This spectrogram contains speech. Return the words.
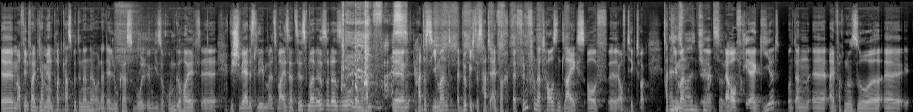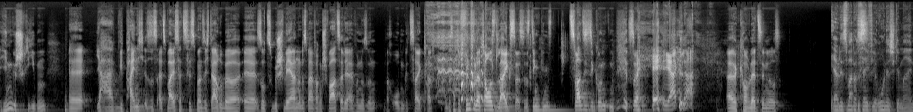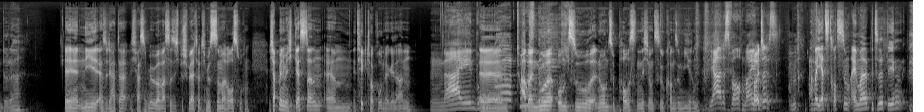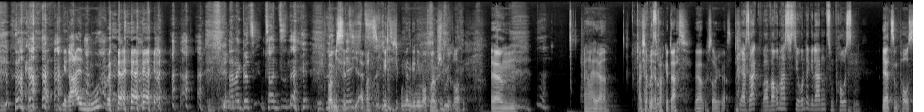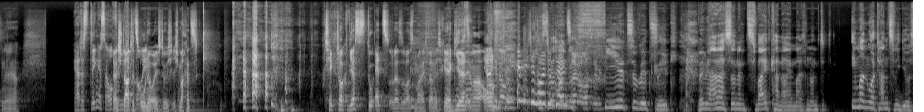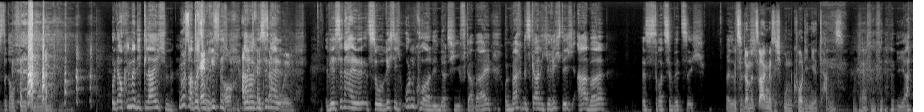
ähm, auf jeden Fall, die haben ja einen Podcast miteinander und da hat der Lukas wohl irgendwie so rumgeheult, äh, wie schwer das Leben als weißer Cis-Mann ist oder so. Und dann haben, ähm, hat es jemand, äh, wirklich, das hatte einfach äh, 500.000 Likes auf, äh, auf TikTok, hat Also das jemand Scherz, äh, darauf reagiert und dann äh, einfach nur so äh, hingeschrieben, äh, ja, wie peinlich ist es als weißer Cis-Mann, sich darüber äh, so zu beschweren. Und das war einfach ein Schwarzer, der einfach nur so nach oben gezeigt hat. Und das hatte 500.000 Likes. Also das Ding ging 20 Sekunden. So, hey. Ja, klar. Also komplett sinnlos. Ja, aber das war doch das safe ironisch gemeint, oder? Äh, nee, also der hat da, ich weiß nicht mehr, über was er sich beschwert hat. Ich müsste es mal raussuchen. Ich habe mir nämlich gestern ähm, TikTok runtergeladen. Nein, Bruder, äh, aber nur um zu nur um zu posten, nicht um zu konsumieren. Ja, das war auch mein. Leute, aber jetzt trotzdem einmal bitte den viralen Move. einmal kurz tanzen. Vor allem, ich sitze hier einfach so richtig unangenehm auf meinem Stuhl drauf. Ähm, ah ja. Aber ich habe mir so, einfach gedacht, ja, sorry. Ja. ja, sag, warum hast du es dir runtergeladen zum Posten? Ja, zum Posten, ja, ja. Ja, das Ding ist auch. Ja, ich starte jetzt ohne euch durch. Ich mache jetzt. TikTok, wie hast du Ads oder sowas mache ich dann. Ich reagiere dann immer ja, auf genau. die Leute tanzen. Viel zu witzig, wenn wir einfach so einen Zweitkanal machen und immer nur Tanzvideos drauf hochladen. und auch immer die gleichen. Nur so aber Trends so richtig, auch. Alle aber Trends wir sind halt wir sind halt so richtig unkoordinativ dabei und machen das gar nicht richtig, aber es ist trotzdem witzig. Also Willst du damit sagen, dass ich unkoordiniert tanze? ja.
